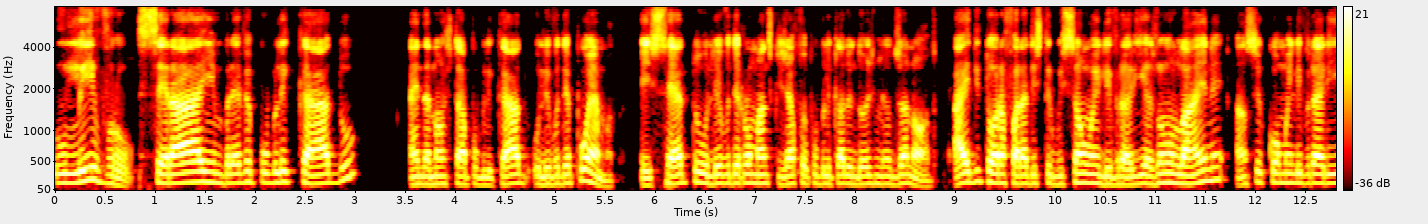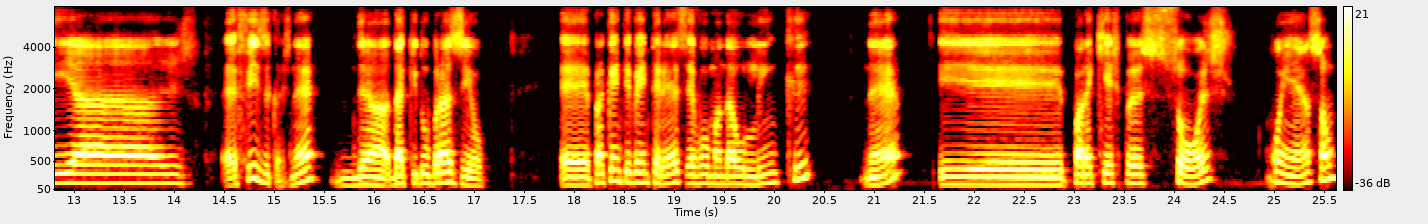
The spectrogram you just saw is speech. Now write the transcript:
o livro será em breve publicado, ainda não está publicado, o livro de poema exceto o livro de romances que já foi publicado em 2019. A editora fará distribuição em livrarias online, assim como em livrarias é, físicas, né, da, daqui do Brasil. É, para quem tiver interesse, eu vou mandar o link, né, e para que as pessoas conheçam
